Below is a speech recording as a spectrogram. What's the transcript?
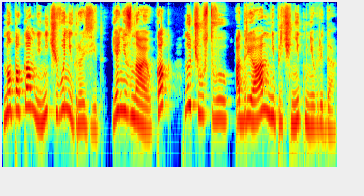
Но пока мне ничего не грозит. Я не знаю, как, но чувствую, Адриан не причинит мне вреда.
